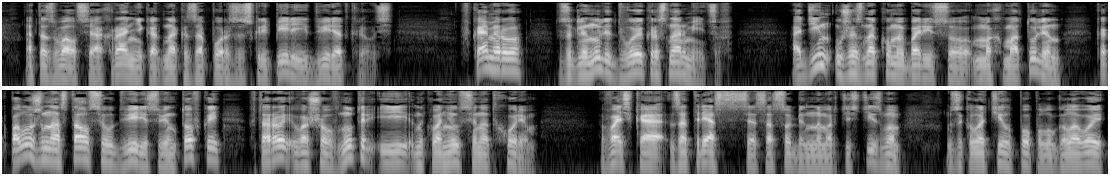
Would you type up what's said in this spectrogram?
— отозвался охранник, однако запор заскрипели, и дверь открылась. В камеру заглянули двое красноармейцев. Один, уже знакомый Борису Махматулин, как положено, остался у двери с винтовкой, второй вошел внутрь и наклонился над хорем. Васька затрясся с особенным артистизмом, заколотил по полу головой.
